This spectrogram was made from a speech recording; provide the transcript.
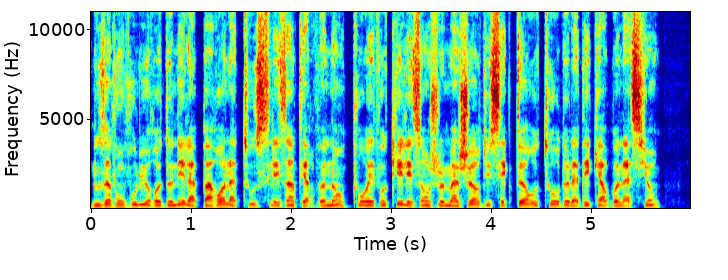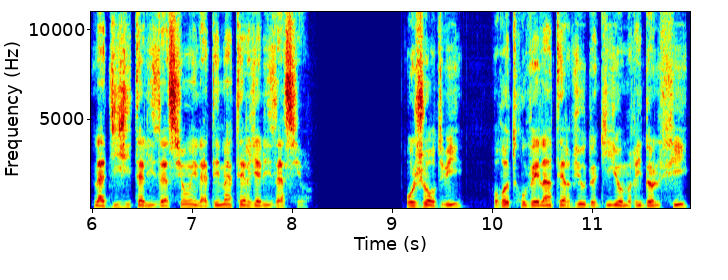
nous avons voulu redonner la parole à tous les intervenants pour évoquer les enjeux majeurs du secteur autour de la décarbonation, la digitalisation et la dématérialisation. Aujourd'hui, retrouvez l'interview de Guillaume Ridolfi,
